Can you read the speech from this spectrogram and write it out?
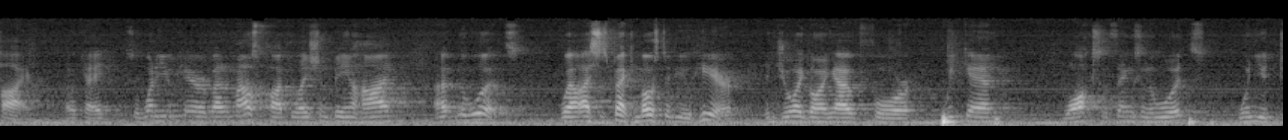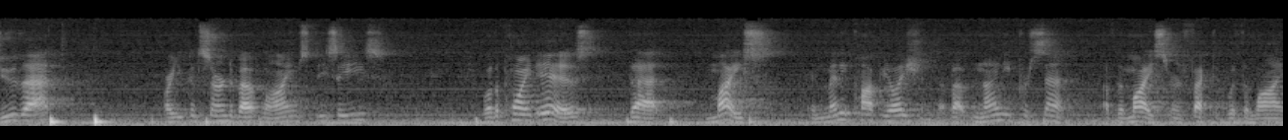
higher. Okay? So what do you care about a mouse population being high out in the woods? Well, I suspect most of you here enjoy going out for weekend walks and things in the woods. When you do that, are you concerned about Lyme's disease? Well, the point is that mice in many populations, about 90% of the mice are infected with the Lyme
